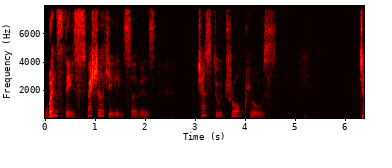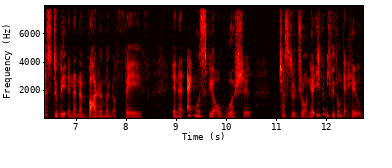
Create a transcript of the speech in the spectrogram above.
Wednesday special healing service, just to draw close just to be in an environment of faith, in an atmosphere of worship, just to draw near, even if you don't get healed,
